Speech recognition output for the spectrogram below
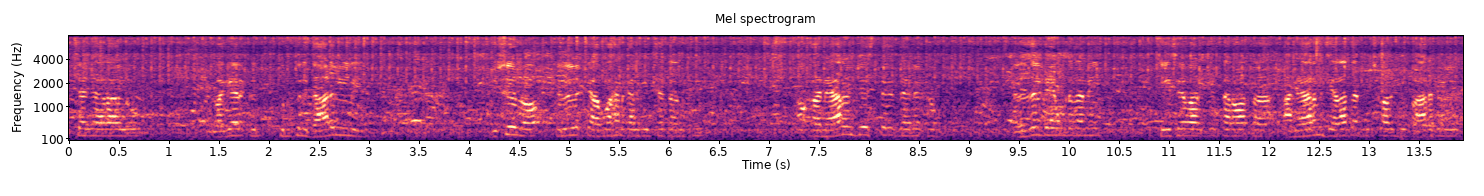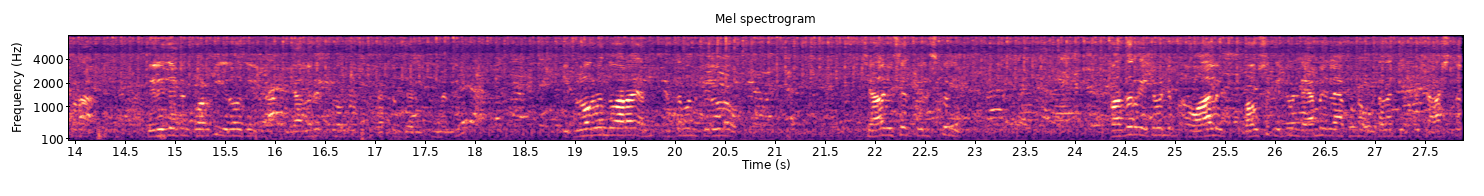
అత్యాచారాలు వగేర కొన్ని దాడుల్ని విషయంలో పిల్లలకి అవగాహన కలిగించడానికి ఒక నేరం చేస్తే దాని యొక్క రిజల్ట్ ఏముంటుందని చేసేవారికి తర్వాత ఆ నేరం నుంచి ఎలా తప్పించుకోవాలని చెప్పి కూడా తెలియజేయడం కొరకు ఈరోజు ఈ అవేర్నెస్ ప్రోగ్రాం పెట్టడం జరుగుతుందండి. ఈ ప్రోగ్రాం ద్వారా ఎంతమంది పిల్లలు చాలా విషయాలు తెలుసుకుని ఫర్దర్గా ఎటువంటి వాళ్ళు భవిష్యత్తు ఎటువంటి డ్యామేజ్ లేకుండా ఉంటుందని చెప్పేసి ఆశతో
